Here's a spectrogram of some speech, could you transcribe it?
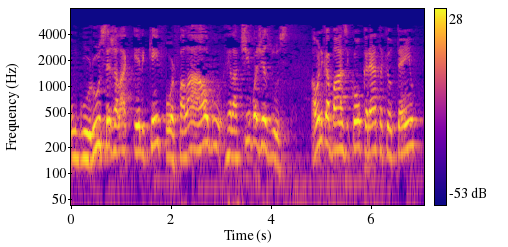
um guru, seja lá ele quem for, falar algo relativo a Jesus, a única base concreta que eu tenho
